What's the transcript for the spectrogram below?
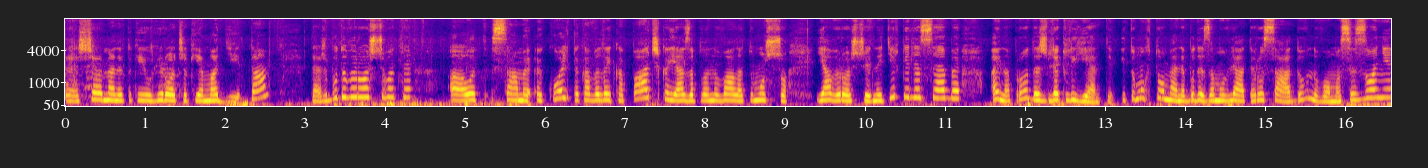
е, ще в мене такий огірочок є Мадіта, теж буду вирощувати. А от саме еколь, така велика пачка, я запланувала, тому що я вирощую не тільки для себе, а й на продаж для клієнтів. І тому, хто в мене буде замовляти розсаду в новому сезоні,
